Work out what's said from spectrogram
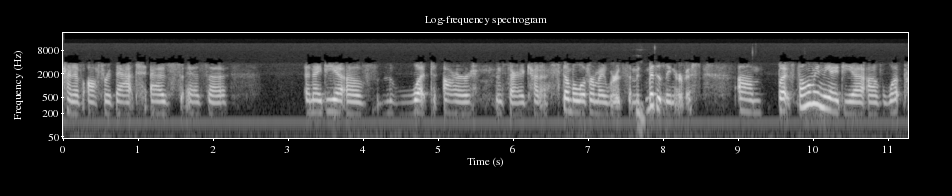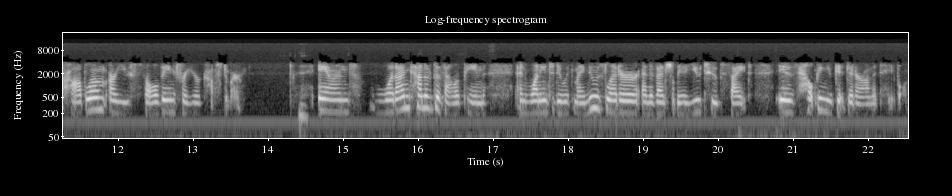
kind of offer that as as a an idea of what our I'm sorry, I kind of stumble over my words. I'm admittedly nervous. Um, but following the idea of what problem are you solving for your customer? And what I'm kind of developing and wanting to do with my newsletter and eventually a YouTube site is helping you get dinner on the table.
